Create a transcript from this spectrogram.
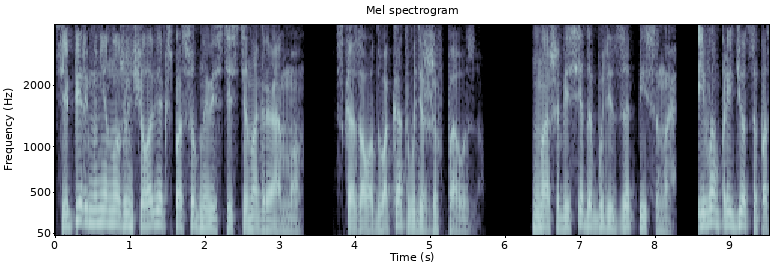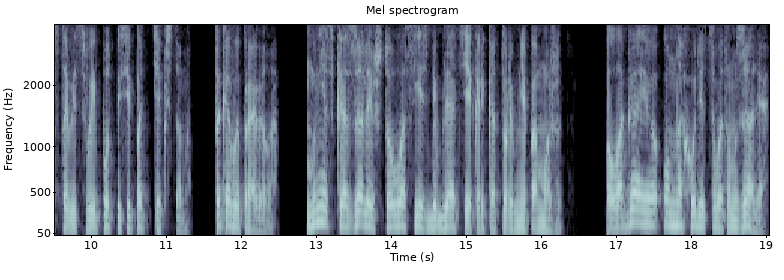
«Теперь мне нужен человек, способный вести стенограмму», сказал адвокат, выдержав паузу. «Наша беседа будет записана, и вам придется поставить свои подписи под текстом. Таковы правила. Мне сказали, что у вас есть библиотекарь, который мне поможет. Полагаю, он находится в этом зале.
